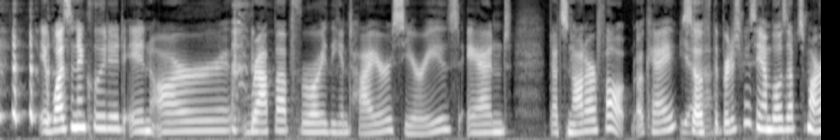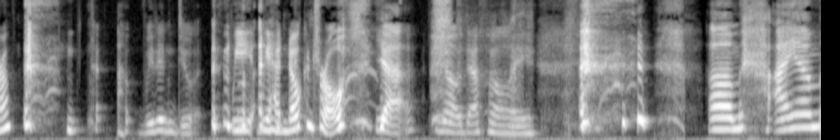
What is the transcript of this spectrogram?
it wasn't included in our wrap up for the entire series. And that's not our fault. Okay. Yeah. So if the British Museum blows up tomorrow, we didn't do it. we we had no control. yeah. No, definitely. um, I am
